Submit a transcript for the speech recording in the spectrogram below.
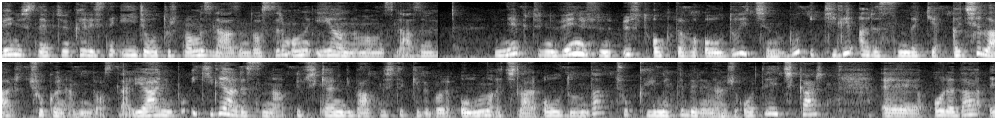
Venüs Neptün karesini iyice oturtmamız lazım dostlarım. Onu iyi anlamamız lazım. Neptün Venüs'ün üst oktavı olduğu için bu ikili arasındaki açılar çok önemli dostlar. Yani bu ikili arasına üçgen gibi, altmışlık gibi böyle olumlu açılar olduğunda çok kıymetli bir enerji ortaya çıkar. Ee, orada e,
